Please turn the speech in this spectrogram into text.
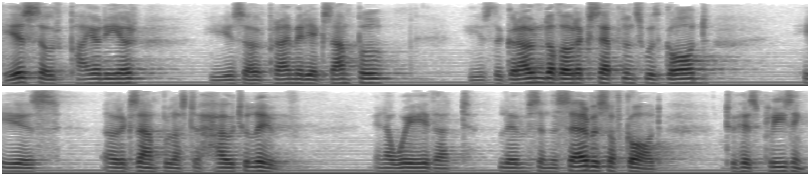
He is our pioneer, he is our primary example, he is the ground of our acceptance with God, he is our example as to how to live in a way that lives in the service of God to his pleasing.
